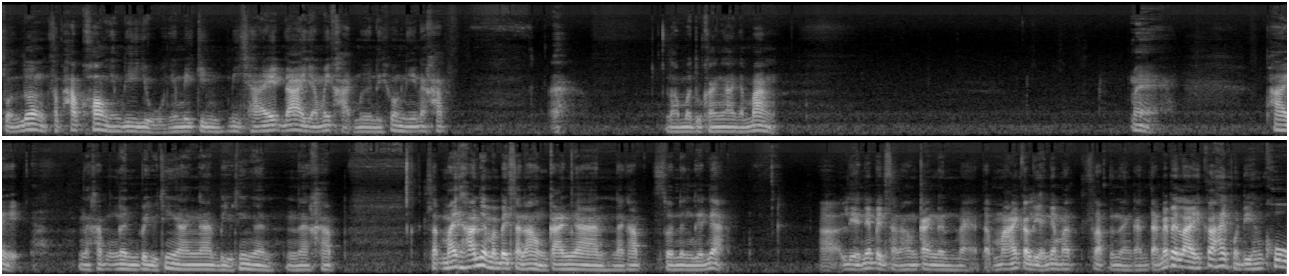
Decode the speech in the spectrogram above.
ส่วนเรื่องสภาพคล่องยังดีอยู่ ยังมีกินมีใช้ได้ยังไม่ขาดมือในช่วงนี้นะครับ เรามาดูการงานกันบ้างแม่ไพ่นะครับ เงินไปอยู่ที่งานงานไปอยู่ที่เงินนะครับ ไม้เท้าเนี่ยมันเป็นสัญลักษณ์ของการงานนะครับ ส่วนหนึ่งเหรียญเนี่ยเหรียญเนี่ยเป็นสัญลักษณ์ของการเงินแหมแต่ไม้กับเหรียญเนี่ยมาสลับตำแหน่งกัน แต่ไม่เป็นไรก็ให้ผลดีทั้งคู่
